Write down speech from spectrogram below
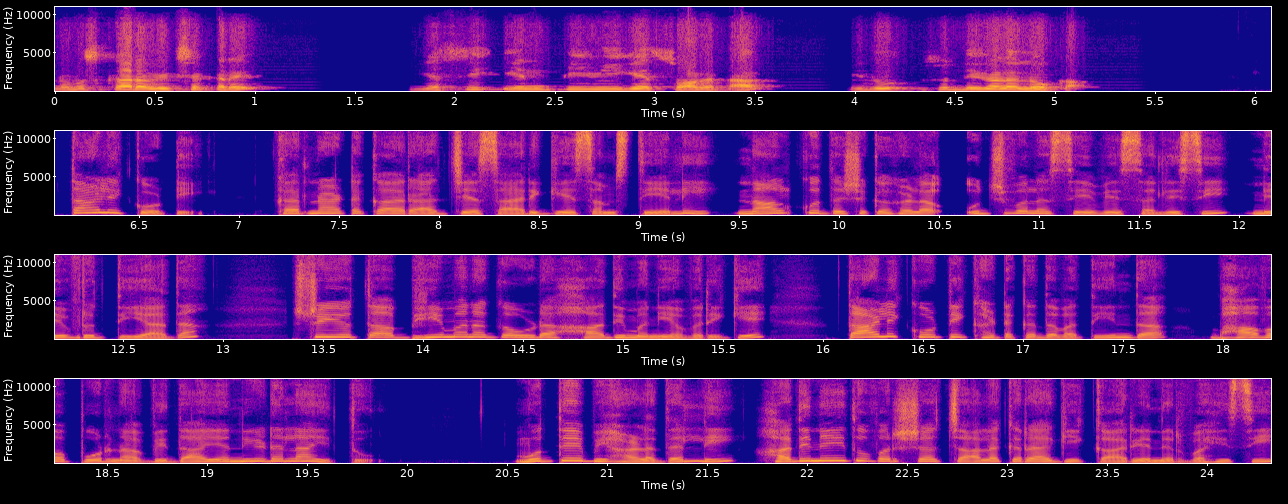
ನಮಸ್ಕಾರ ವೀಕ್ಷಕರೇ ಎಸ್ ಸಿ ಎನ್ ಟಿವಿಗೆ ಸ್ವಾಗತ. ಇದು ಸುದ್ದಿಗಳ ಲೋಕ. ತಾಳಿಕೋಟಿ, ಕರ್ನಾಟಕ ರಾಜ್ಯ ಸಾರಿಗೆ ಸಂಸ್ಥೆಯಲ್ಲಿ ನಾಲ್ಕು ದಶಕಗಳ ಉಜ್ವಲ ಸೇವೆ ಸಲ್ಲಿಸಿ ನಿವೃತ್ತಿಯಾದ ಶ್ರೀಯುತ ಭೀಮನಗೌಡ ಹಾದಿಮನಿಯವರಿಗೆ ತಾಳಿಕೋಟಿ ಘಟಕದ ವತಿಯಿಂದ ಭಾವಪೂರ್ಣ ವಿದಾಯ ನೀಡಲಾಯಿತು. ಮುದ್ದೇಬಿಹಾಳದಲ್ಲಿ ಹದಿನೈದು ವರ್ಷ ಚಾಲಕರಾಗಿ ಕಾರ್ಯನಿರ್ವಹಿಸಿ,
